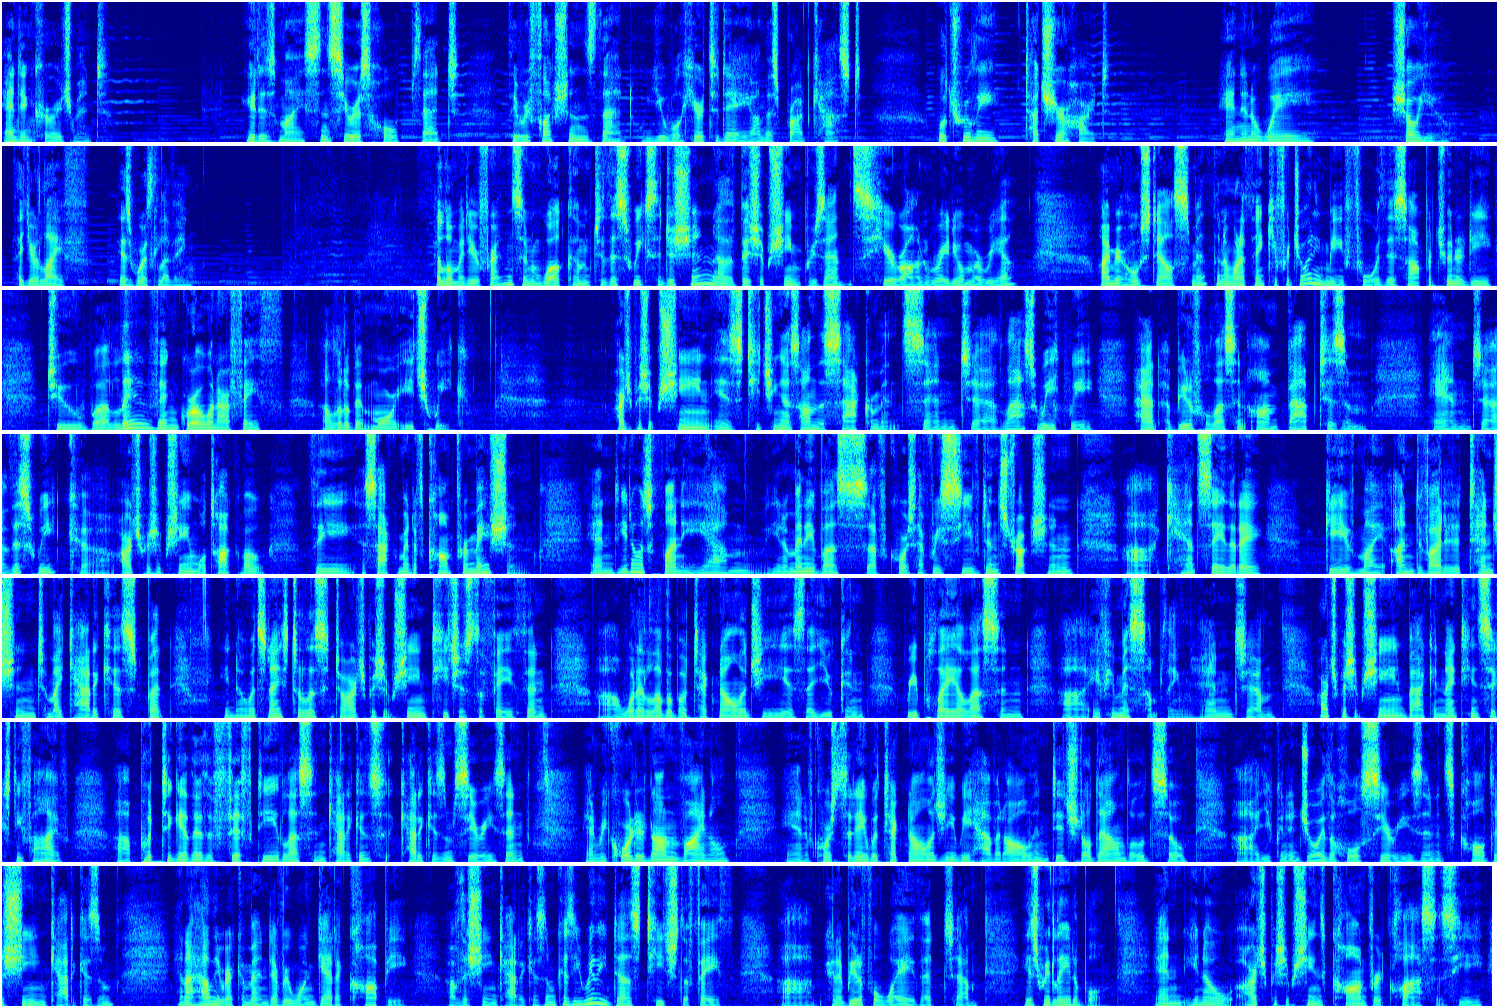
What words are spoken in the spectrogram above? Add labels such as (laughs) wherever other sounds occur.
and encouragement. It is my sincerest hope that the reflections that you will hear today on this broadcast will truly touch your heart and, in a way, show you that your life is worth living. Hello, my dear friends, and welcome to this week's edition of Bishop Sheen Presents here on Radio Maria. I'm your host, Al Smith, and I want to thank you for joining me for this opportunity to uh, live and grow in our faith a little bit more each week. Archbishop Sheen is teaching us on the sacraments, and uh, last week we had a beautiful lesson on baptism. And uh, this week, uh, Archbishop Sheen will talk about the sacrament of confirmation. And you know, it's funny. Um, you know, many of us, of course, have received instruction. Uh, I can't say that I gave my undivided attention to my catechist, but you know, it's nice to listen to Archbishop Sheen teach us the faith. And uh, what I love about technology is that you can replay a lesson uh, if you miss something. And um, Archbishop Sheen, back in 1965, uh, put together the 50 lesson catechism, catechism series and and recorded it on vinyl. And of course, today with technology, we have it all in digital downloads, so uh, you can enjoy the whole series. And it's called the Sheen Catechism. And I highly recommend everyone get a copy of the Sheen Catechism because he really does teach the faith uh, in a beautiful way that um, is relatable. And you know, Archbishop Sheen's convert classes, he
